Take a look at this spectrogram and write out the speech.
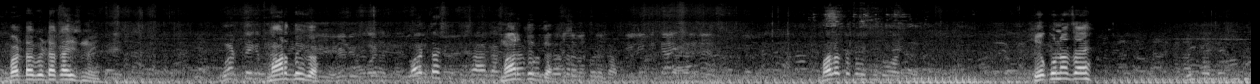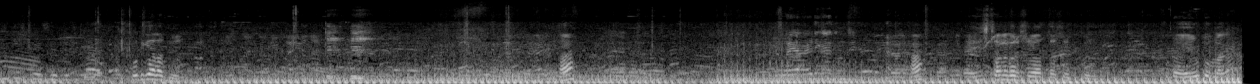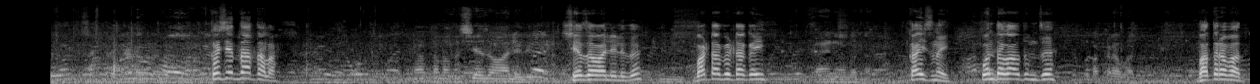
बटा बिटा काहीच नाही. मारतोय का? वाटत असतं ते सांगा मारतोय का? मला तर काही कुठं वाटत हे कोणाचं आहे? कुठे गेला तू? हा? हा? इंस्टानगर कुठं युट्यूबला का? कसे आहेत दाताला? शेजाव आलेली. शेजाव आलेले तर? बटा बेटा काही? काय नाही बटा. काहीच नाही. कोणतं गाव तुमचं? Bhadrabad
